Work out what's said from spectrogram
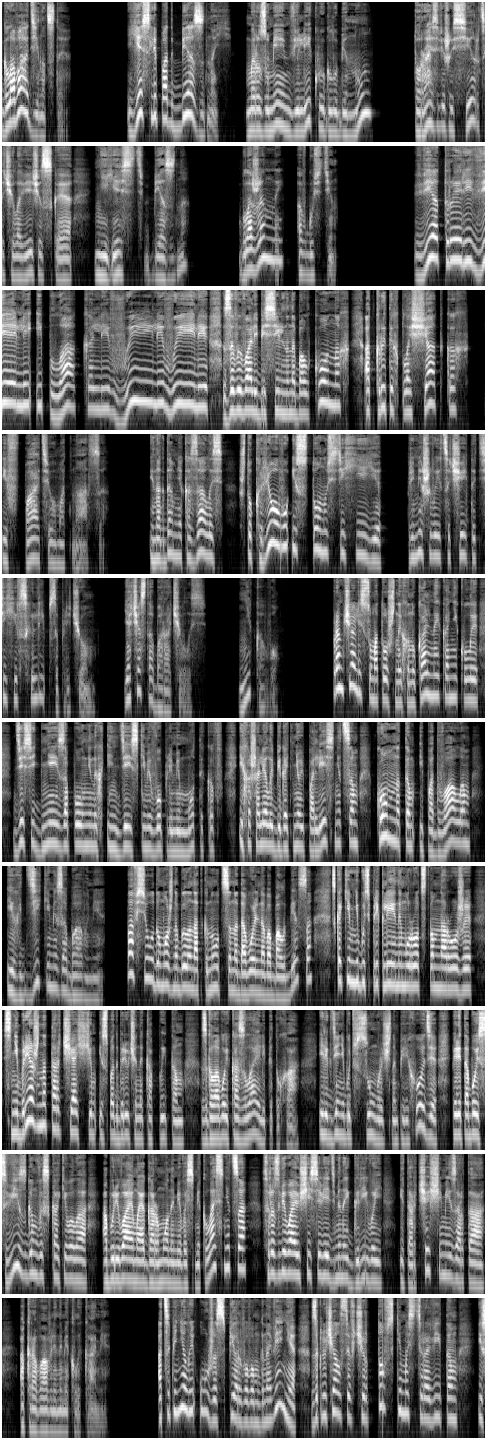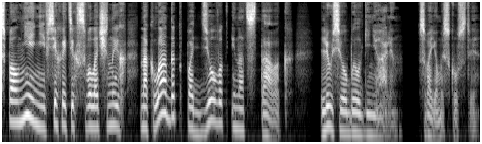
Глава одиннадцатая. Если под бездной мы разумеем великую глубину, то разве же сердце человеческое не есть бездна? Блаженный Августин. Ветры ревели и плакали, выли, выли, завывали бессильно на балконах, открытых площадках, и в патио Матнаса. Иногда мне казалось, что к реву и стону стихии примешивается чей-то тихий всхлип за плечом. Я часто оборачивалась. Никого. Промчались суматошные ханукальные каникулы, десять дней, заполненных индейскими воплями мотыков, их ошалелой беготней по лестницам, комнатам и подвалам, их дикими забавами. Повсюду можно было наткнуться на довольного балбеса с каким-нибудь приклеенным уродством на роже, с небрежно торчащим из-под брючины копытом, с головой козла или петуха, или где-нибудь в сумрачном переходе перед тобой с визгом выскакивала обуреваемая гормонами восьмиклассница с развивающейся ведьминой гривой и торчащими изо рта окровавленными клыками. Оцепенелый ужас первого мгновения заключался в чертовски мастеровитом исполнении всех этих сволочных накладок, поддевок и надставок. Люсио был гениален в своем искусстве.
